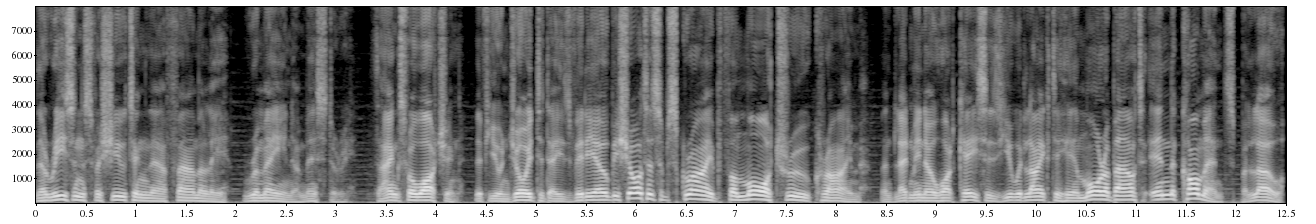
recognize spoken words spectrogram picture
Their reasons for shooting their family remain a mystery. Thanks for watching. If you enjoyed today's video, be sure to subscribe for more true crime, and let me know what cases you would like to hear more about in the comments below.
